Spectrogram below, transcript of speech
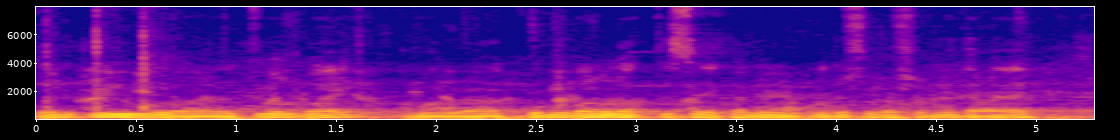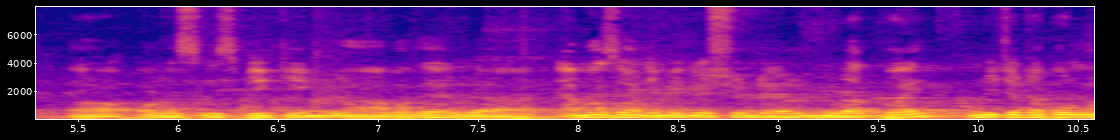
thank you Jewel ভাই। আমার খুবই ভালো লাগতেছে এখানে আপনাদের সবার সামনে দাঁড়ায়। অনেস্টলি স্পিকিং আমাদের অ্যামাজন ইমিগ্রেশনের মুরাদ ভাই, উনি যেটা বলল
